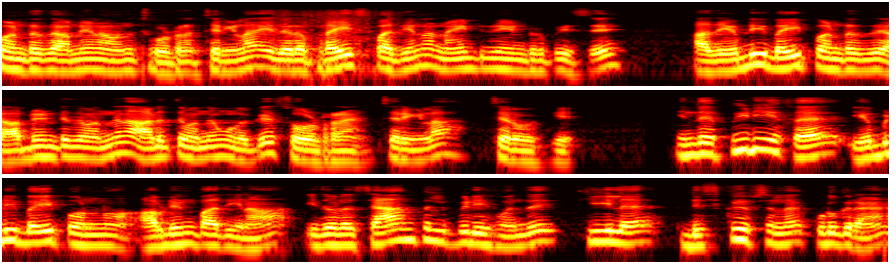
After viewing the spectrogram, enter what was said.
பண்ணுறது அப்படின்னு நான் வந்து சொல்கிறேன் சரிங்களா? இதோட ப்ரைஸ் பார்த்தீங்கன்னா நைன்டி நைன் ருபீஸு அதை எப்படி பை பண்ணுறது அப்படின்றது வந்து நான் அடுத்து வந்து உங்களுக்கு சொல்கிறேன் சரிங்களா? சரி ஓகே இந்த பிடிஎஃபை எப்படி பை பண்ணணும் அப்படின்னு பார்த்தீங்கன்னா இதோட சாம்பிள் பிடிஎஃப் வந்து கீழே டிஸ்கிரிப்ஷனில் கொடுக்குறேன்.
